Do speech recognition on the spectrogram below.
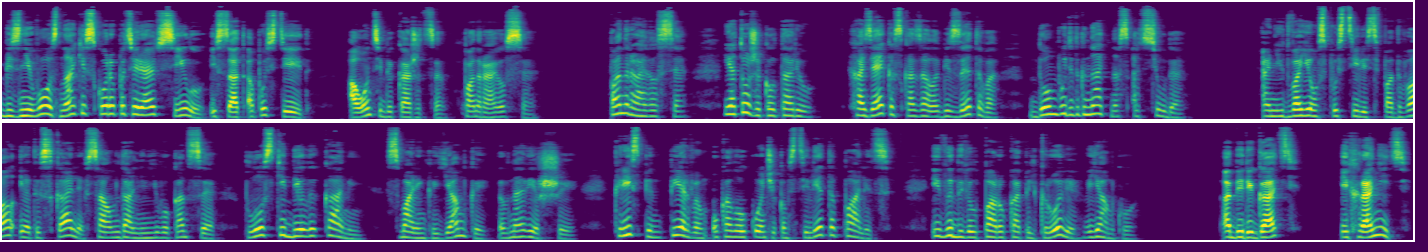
Без него знаки скоро потеряют силу, и сад опустеет, а он тебе, кажется, понравился». «Понравился. Я тоже к алтарю. Хозяйка сказала, без этого дом будет гнать нас отсюда». Они вдвоем спустились в подвал и отыскали в самом дальнем его конце плоский белый камень с маленькой ямкой в навершии. Криспин первым уколол кончиком стилета палец и выдавил пару капель крови в ямку. «Оберегать и хранить»,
